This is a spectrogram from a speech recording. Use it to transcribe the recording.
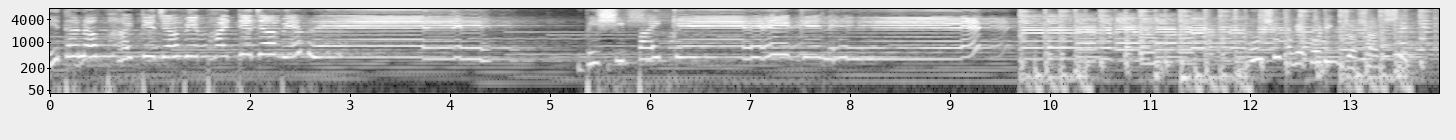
বেদানা ফাটে যাবে ফাটে যাবে রে। বেশি পাইকে গেলে। মুশিক রেকর্ডিং যশার শেখ।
